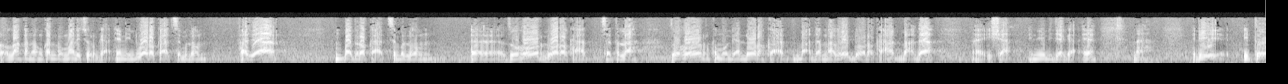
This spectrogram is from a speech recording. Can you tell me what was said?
Allah akan bangunkan rumah di surga. Yakni dua rakaat sebelum fajar empat rakaat sebelum e, zuhur dua rakaat setelah zuhur kemudian dua rakaat ba'da maghrib dua rakaat ba'da e, isya. Ini dijaga ya. Nah jadi itu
